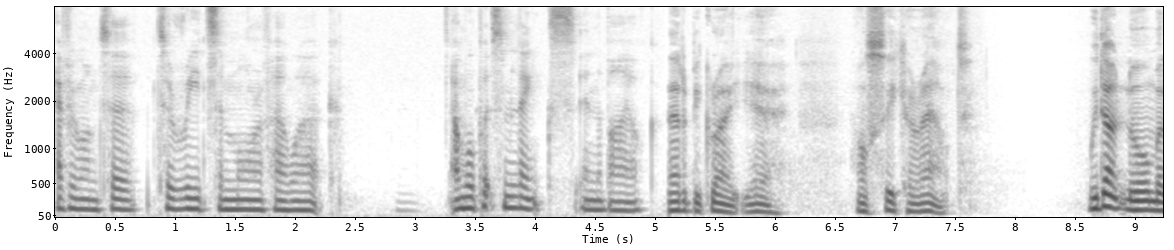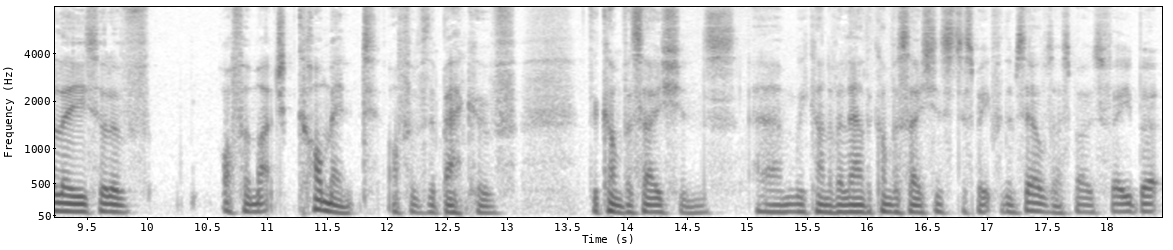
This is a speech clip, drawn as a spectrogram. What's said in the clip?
everyone to, to read some more of her work. And we'll put some links in the bio. That'd be great, yeah. I'll seek her out. We don't normally sort of offer much comment off of the back of the conversations. Um, we kind of allow the conversations to speak for themselves, I suppose, Fee. But,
